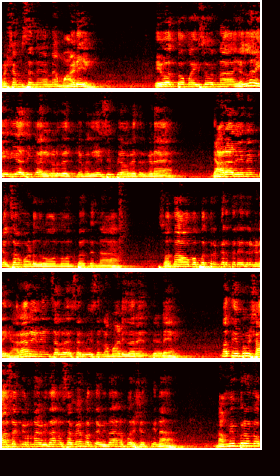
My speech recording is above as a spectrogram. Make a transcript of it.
ಪ್ರಶಂಸನೆಯನ್ನು ಮಾಡಿ ಇವತ್ತು ಮೈಸೂರಿನ ಎಲ್ಲ ಹಿರಿಯ ಅಧಿಕಾರಿಗಳು, ವೇದಿಕೆ ಮೇಲೆ ಎ ಸಿ ಪಿ ಅವರ ಎದುರುಗಡೆ ಯಾರ್ಯಾರು ಏನೇನು ಕೆಲಸ ಮಾಡಿದ್ರು ಅನ್ನುವಂಥದ್ದನ್ನು ಸ್ವತಃ ಒಬ್ಬ ಪತ್ರಕರ್ತರ ಎದುರುಗಡೆ ಯಾರ್ಯಾರು ಏನೇನು ಸಲ ಸರ್ವೀಸನ್ನು ಮಾಡಿದ್ದಾರೆ ಅಂತೇಳಿ ಮತ್ತಿಬ್ಬರು ಶಾಸಕರನ್ನ ವಿಧಾನಸಭೆ ಮತ್ತು ವಿಧಾನ ಪರಿಷತ್ತಿನ ನಮ್ಮಿಬ್ಬರನ್ನು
